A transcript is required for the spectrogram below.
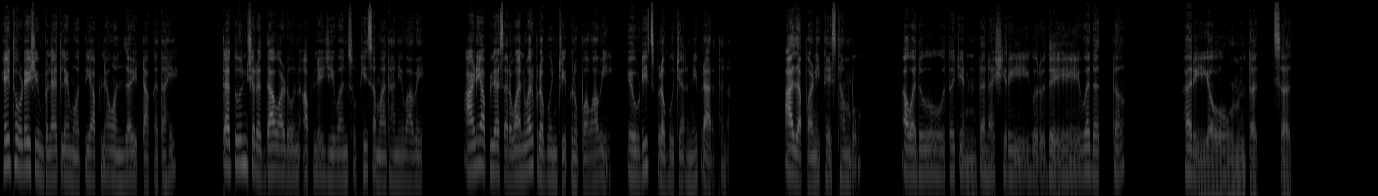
हे थोडे शिंपल्यातले मोती आपल्या ओंजळीत टाकत आहे. त्यातून श्रद्धा वाढून आपले जीवन सुखी समाधानी व्हावे आणि आपल्या सर्वांवर प्रभूंची कृपा व्हावी एवढीच प्रभूचरणी प्रार्थना. आज आपण इथेच थांबू. अवधूत चिंतन श्री गुरुदेव दत्त हरि ओम तत्सत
